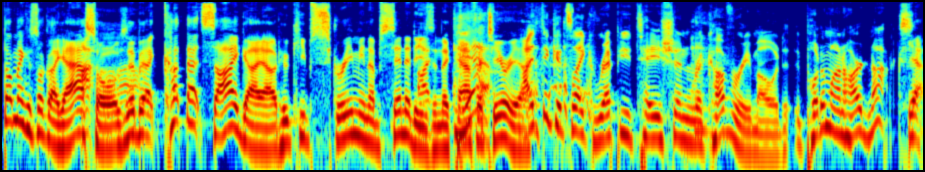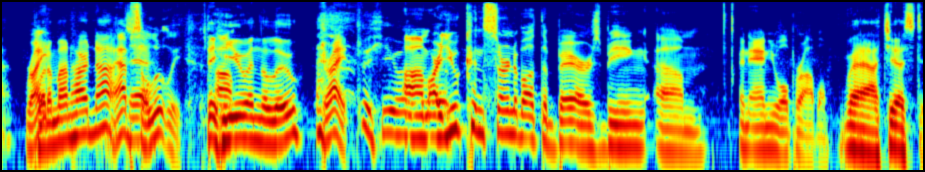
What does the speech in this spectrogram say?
Don't make us look like assholes. They'd be like, cut that Cy guy out who keeps screaming obscenities in the cafeteria. Yeah. I think it's like reputation recovery mode. Put them on Hard Knocks. yeah, Right. Put them on hard knocks. Absolutely. The Um, Hue and the Lou. Right. The Hue and um, the are you concerned about the Bears being um, an annual problem? Well, just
